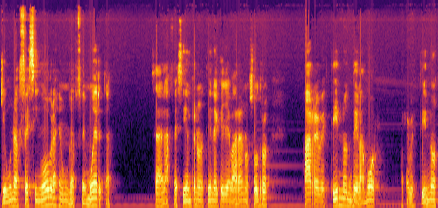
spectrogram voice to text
que una fe sin obras es una fe muerta. O sea, la fe siempre nos tiene que llevar a nosotros a revestirnos del amor, revestirnos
